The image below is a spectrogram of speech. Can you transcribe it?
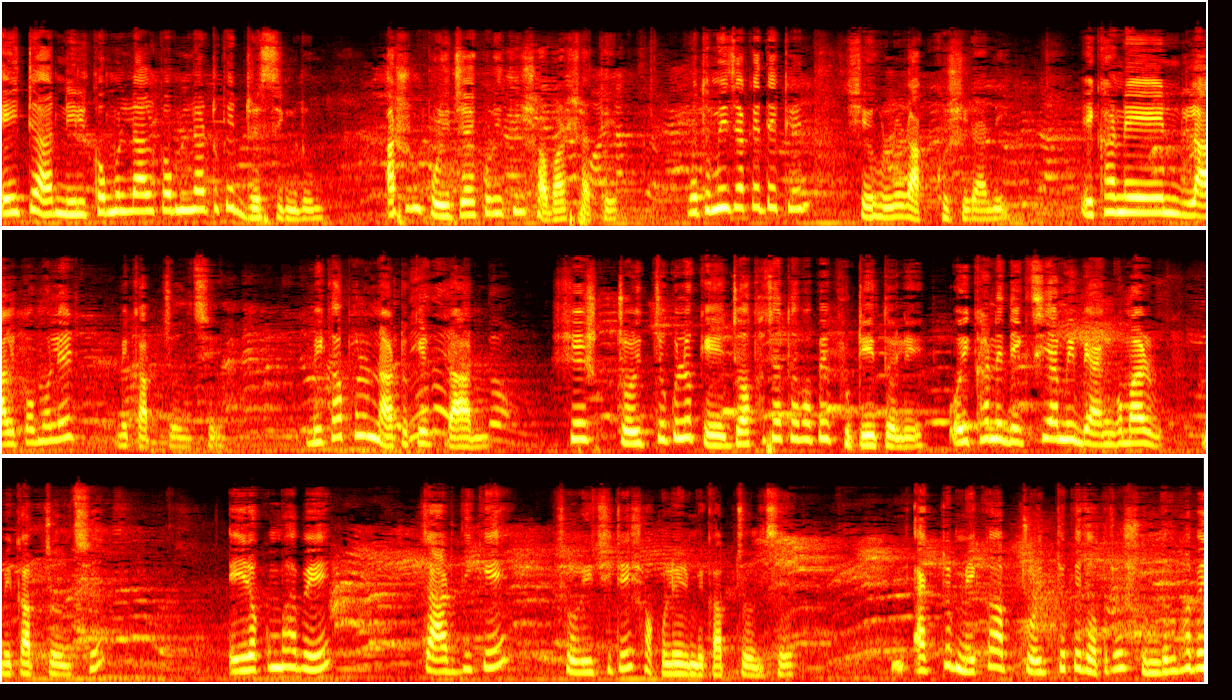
এইটা নীলকমল লাল কমল নাটকের ড্রেসিং রুম আসুন পরিচয় করে দিই সবার সাথে। প্রথমেই যাকে দেখলেন, সে হলো রাক্ষসী রানী। এখানে লাল কমলের মেকআপ চলছে। মেকআপ হলো নাটকের প্রাণ। শেষ চরিত্রগুলোকে যথাযথভাবে ফুটিয়ে তোলে। ওইখানে দেখছি আমি ব্যঙ্গমার মেকআপ চলছে। এইরকমভাবে চারদিকে ছড়িয়ে ছিটে সকলের মেকআপ চলছে। একটা মেকআপ চরিত্রকে যতটা সুন্দরভাবে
